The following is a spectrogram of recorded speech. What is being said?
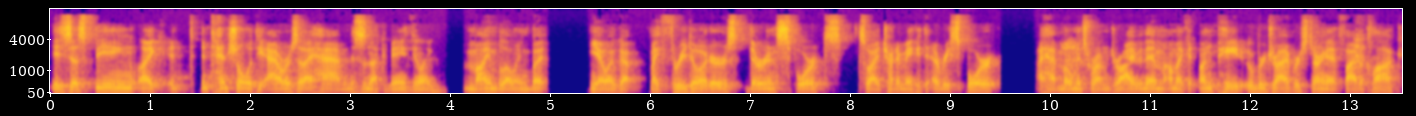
is just being like in- intentional with the hours that I have. And this is not going to be anything like mm-hmm. mind blowing, but you know, I've got my three daughters, they're in sports. So I try to make it to every sport. I have moments where I'm driving them. I'm like an unpaid Uber driver starting at five o'clock,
